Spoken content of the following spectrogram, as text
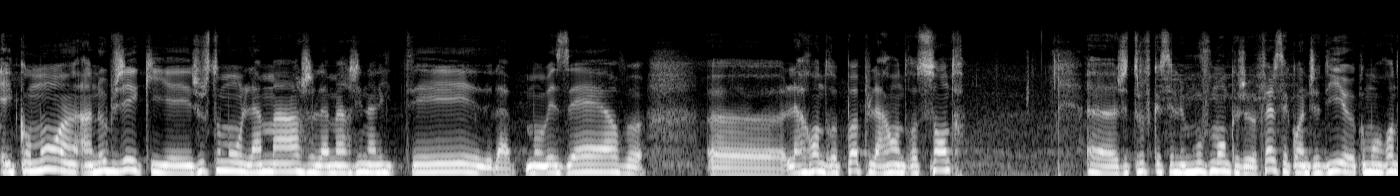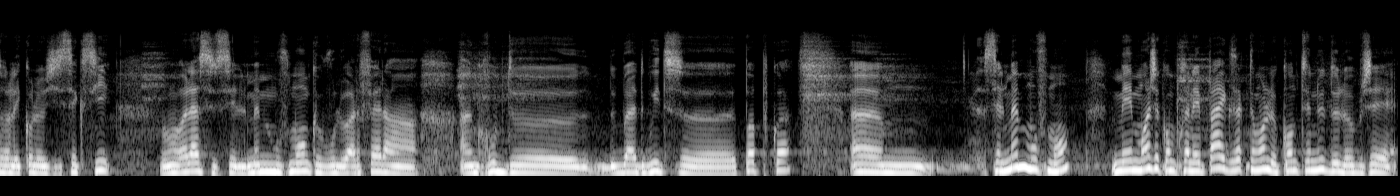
et comment un, objet qui est justement la marge, la marginalité, la mauvaise herbe, euh, la rendre pop, la rendre centre. Euh, je trouve que c'est le mouvement que je veux faire, c'est quand je dis euh, comment rendre l'écologie sexy. Bon, voilà, c'est le même mouvement que vouloir faire un, un groupe de, de bad wits pop, quoi. C'est le même mouvement, mais moi je comprenais pas exactement le contenu de l'objet.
